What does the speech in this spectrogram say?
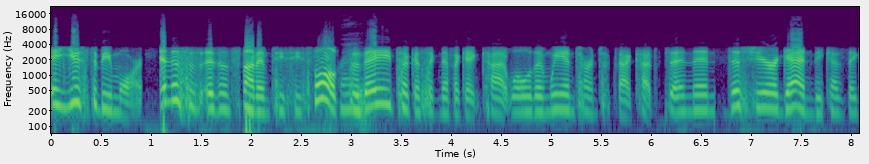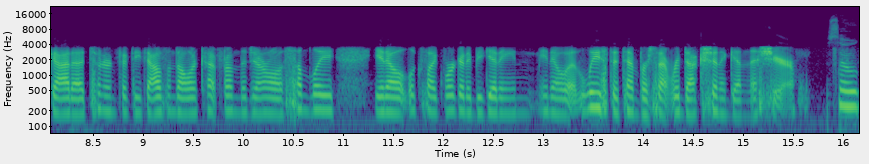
It used to be more, and this is and it's not MTC's fault. So they took a significant cut. Well, then we in turn took that cut, and then this year again because they got a two hundred fifty thousand dollar cut from the General Assembly. You know, it looks like we're going to be getting you know at least a ten percent reduction again this year. So,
